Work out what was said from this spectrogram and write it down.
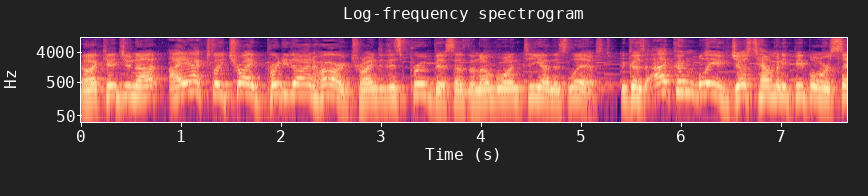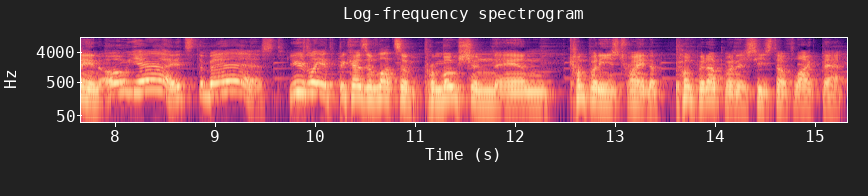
No, I kid you not, I actually tried pretty darn hard trying to disprove this as the number one tea on this list. Because I couldn't believe just how many people were saying, oh yeah, it's the best. Usually it's because of lots of promotion and companies trying to pump it up when they see stuff like that.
